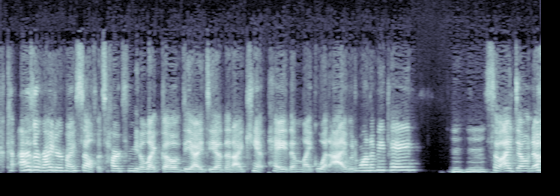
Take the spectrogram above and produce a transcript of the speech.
as a writer myself, it's hard for me to let go of the idea that I can't pay them like what I would want to be paid. Mm-hmm. So I don't know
